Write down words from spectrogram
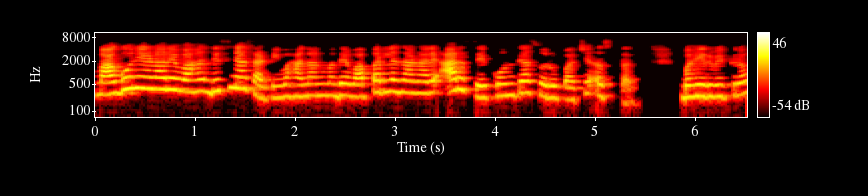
मागून येणारे वाहन दिसण्यासाठी वाहनांमध्ये वापरले जाणारे आरसे कोणत्या स्वरूपाचे असतात? बहिर्विक्र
